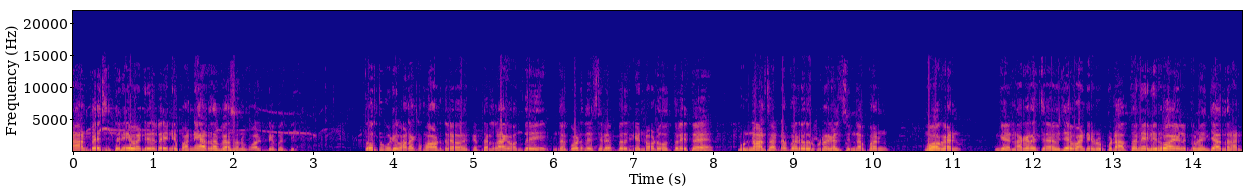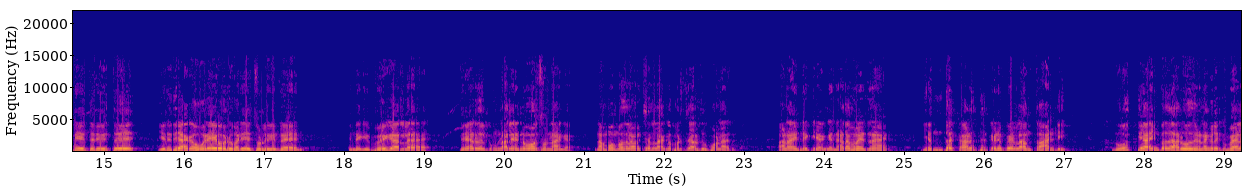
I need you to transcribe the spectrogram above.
நான் பேசி தெரிய வேண்டியதில்லை. இனி பண்ணையார் தான் பேசணும் கோவில்பட்டியை பத்தி. தூத்துக்குடி வடக்கு மாவட்டத்தில் திரளாக வந்து இந்த கூட்டத்தை சிறப்பதற்கு என்னோடு ஒத்துழைத்த முன்னாள் சட்டப்பேரவை உறுப்பினர்கள் சின்னப்பன் மோகன் இங்கே நகர விஜயபாண்டியன் உட்பட அத்தனை நிர்வாகிகளுக்கும் நெஞ்சார்ந்த நன்றியை தெரிவித்து இறுதியாக ஒரே ஒரு வரியை சொல்லுகின்றேன். இன்னைக்கு பீகார்ல தேர்தலுக்கு முன்னால என்னமோ சொன்னாங்க. நம்ம முதலமைச்சர்லாம் அங்க பிரச்சாரத்துக்கு போனார். ஆனா இன்னைக்கு எங்க நிலைமை என்ன? எந்த கருத்து கணிப்பு எல்லாம் தாண்டி நூத்தி ஐம்பது அறுபது இடங்களுக்கு மேல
